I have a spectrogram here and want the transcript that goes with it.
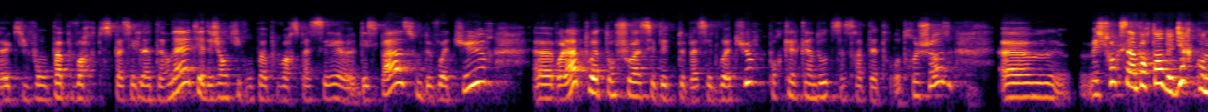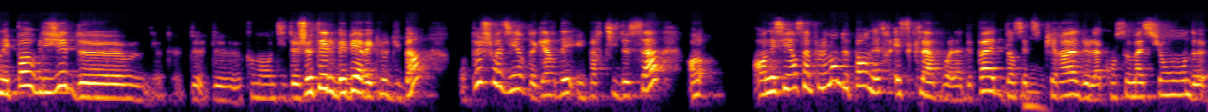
euh, qui vont pas pouvoir se passer de l'Internet, il y a des gens qui vont pas pouvoir se passer euh, d'espace ou de voiture. voilà, toi, ton choix, c'était de te passer de voiture. Pour quelqu'un d'autre, ça sera peut-être autre chose. mais je trouve que c'est important de dire qu'on n'est pas obligé de, de, comment on dit, de jeter le bébé avec l'eau du bain. On peut choisir de garder une partie de ça en, en essayant simplement de ne pas en être esclave, voilà, de ne pas être dans cette mmh. spirale de la consommation, de,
